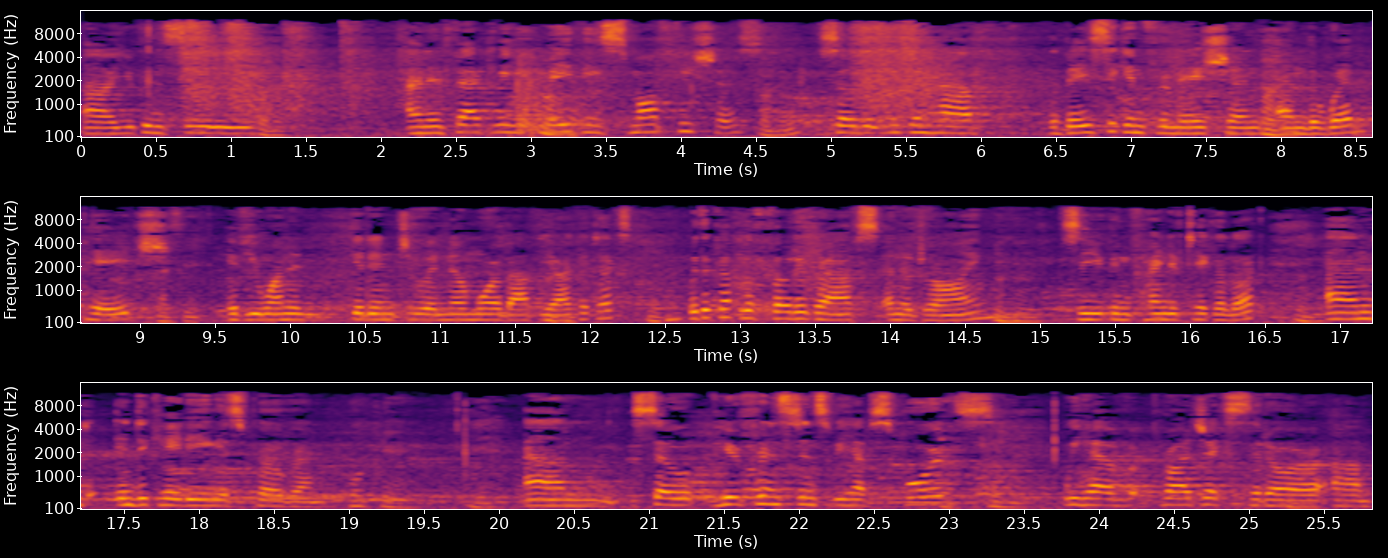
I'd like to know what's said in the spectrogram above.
Uh, you can see, uh-huh. and in fact, we made these small fiches uh-huh. so that you can have the basic information uh-huh. and the web page if you want to get into and know more about the mm-hmm. architects, mm-hmm. with a couple of photographs and a drawing, so you can kind of take a look, and indicating its program. Okay. Um, so here, for instance, we have sports. We have projects that are um,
